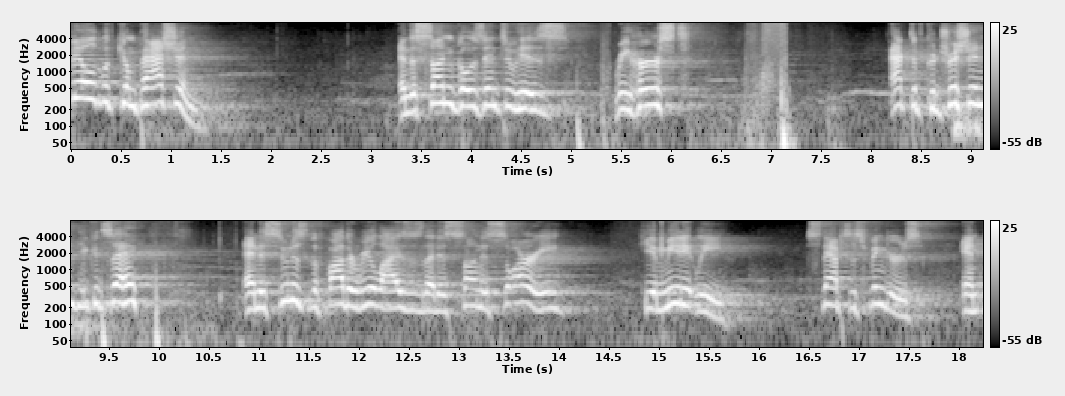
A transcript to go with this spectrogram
filled with compassion. And the son goes into his rehearsed act of contrition, you could say. And as soon as the father realizes that his son is sorry, he immediately snaps his fingers, and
